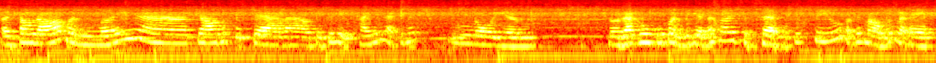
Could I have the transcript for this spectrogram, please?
Rồi sau đó mình mới à, cho nước súp gà vào thì quý vị thấy là cái nồi à, rồi ra ragu của mình bây giờ nó hơi sệt sệt một chút xíu và cái màu rất là đẹp.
